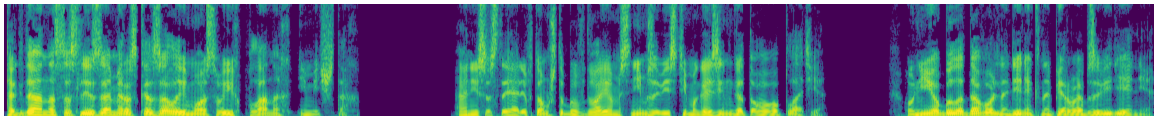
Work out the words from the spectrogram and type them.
Тогда она со слезами рассказала ему о своих планах и мечтах. Они состояли в том, чтобы вдвоем с ним завести магазин готового платья. У нее было довольно денег на первое обзаведение,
